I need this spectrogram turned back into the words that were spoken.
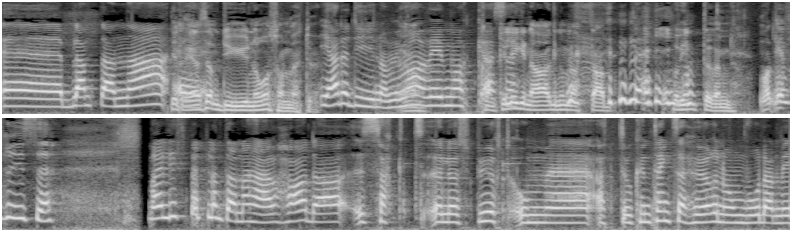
eh, Blant annet Det dreier eh, seg om dyner og sånn, vet du. Ja, det er dyner. Vi må, Ja. vi må, Kan altså, ikke ligge naken om natta på vinteren. må ikke fryse. Men Lisbeth blant annet her har da sagt, eller spurt om eh, at hun kunne tenkt seg å høre noe om hvordan vi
